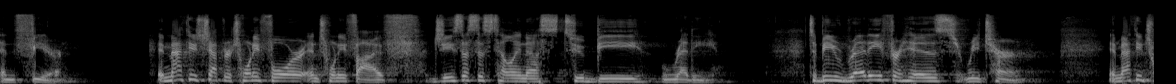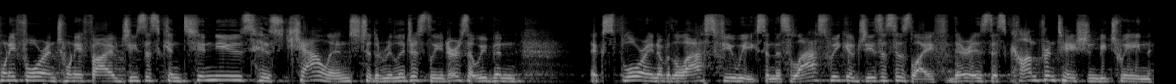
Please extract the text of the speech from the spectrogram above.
and fear. In Matthew chapter 24 and 25, Jesus is telling us to be ready, to be ready for his return. In Matthew 24 and 25, Jesus continues his challenge to the religious leaders that we've been exploring over the last few weeks. In this last week of Jesus' life, there is this confrontation between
